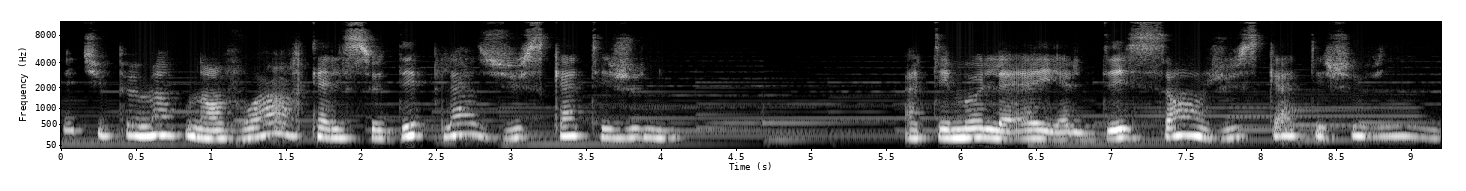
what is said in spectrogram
Et tu peux maintenant voir qu'elle se déplace jusqu'à tes genoux, à tes mollets et elle descend jusqu'à tes chevilles.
